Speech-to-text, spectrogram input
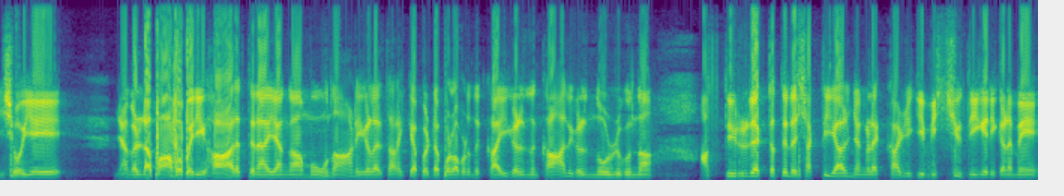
ഈശോയെ ഞങ്ങളുടെ പാപപരിഹാരത്തിനായി അങ്ങ് ആ മൂന്നാണികളെ തറയ്ക്കപ്പെട്ടപ്പോൾ അവിടുന്ന് കൈകളിൽ നിന്നും കാലുകളിൽ നിന്ന് ഒഴുകുന്ന ആ തിരുരക്തത്തിന്റെ ശക്തിയാൽ ഞങ്ങളെ കഴുകി വിശുദ്ധീകരിക്കണമേ.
